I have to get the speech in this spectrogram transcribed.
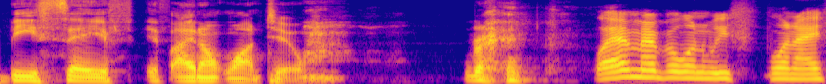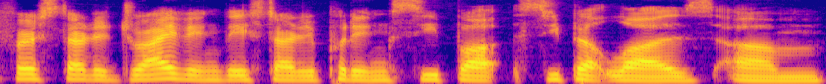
be safe if I don't want to. Right. Well, I remember when we when I first started driving, they started putting seatbelt seatbelt laws. Um,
